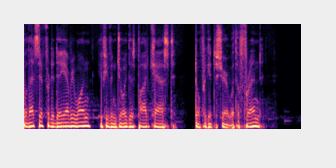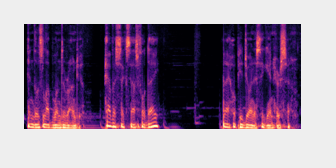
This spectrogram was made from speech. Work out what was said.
Well, that's it for today, everyone. If you've enjoyed this podcast, don't forget to share it with a friend and those loved ones around you. Have a successful day and I hope you join us again here soon.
